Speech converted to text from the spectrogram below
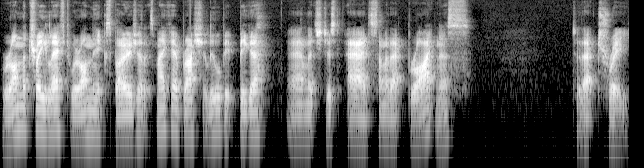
We're on the tree left, we're on the exposure. Let's make our brush a little bit bigger and let's just add some of that brightness to that tree.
